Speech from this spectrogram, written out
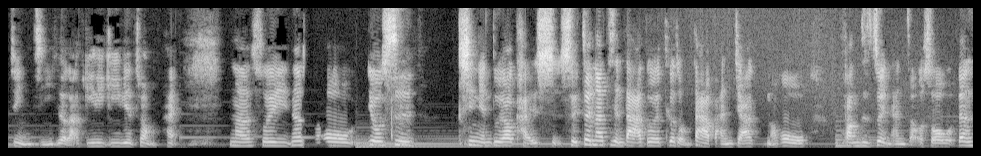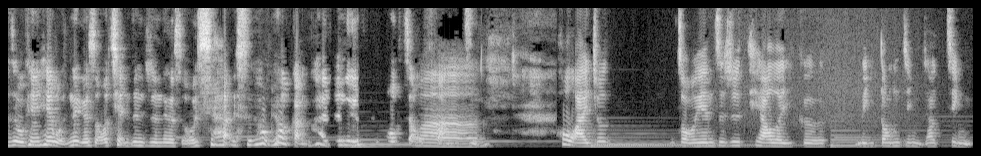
紧急的啦，滴哩滴哩的状态。那所以那时候又是。新年度要开始，所以在那之前大家都会各种大搬家，然后房子最难找的时候，但是我偏偏我那个时候签证就是那个时候下来，所以我要赶快在那个时候找房子。后来就总而言之，是挑了一个离东京比较近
